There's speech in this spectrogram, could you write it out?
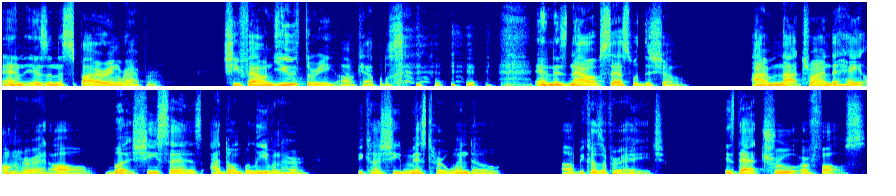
and is an aspiring rapper. She found you three, all capitals, and is now obsessed with the show. I'm not trying to hate on her at all, but she says I don't believe in her because she missed her window uh, because of her age. Is that true or false?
